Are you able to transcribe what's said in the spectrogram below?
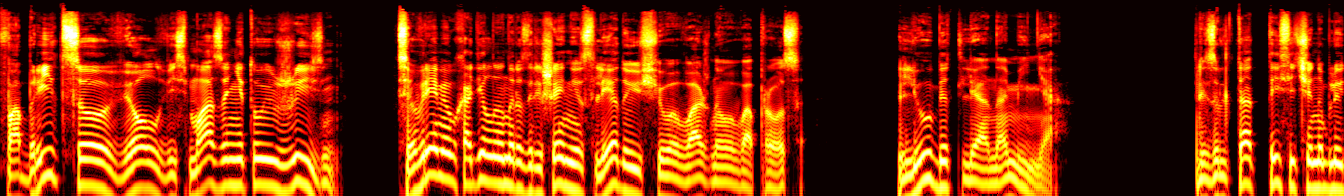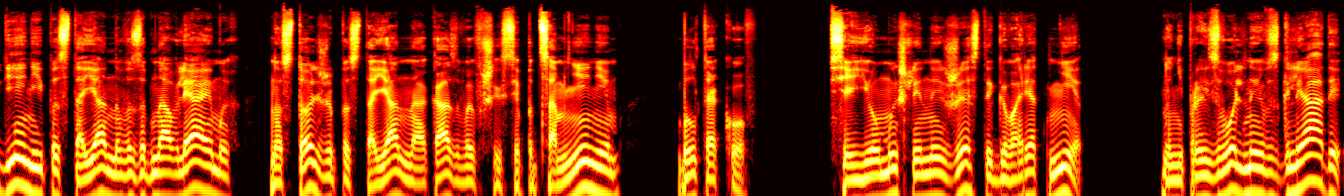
Фабрицио вел весьма занятую жизнь. Все время уходило на разрешение следующего важного вопроса. Любит ли она меня? Результат тысячи наблюдений, постоянно возобновляемых, но столь же постоянно оказывавшихся под сомнением, был таков. Все ее умышленные жесты говорят «нет», но непроизвольные взгляды,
